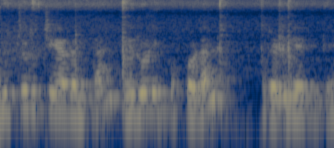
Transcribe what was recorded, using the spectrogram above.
ರುಚಿ ರುಚಿಯಾದಂಥ ಈರುಳ್ಳಿ ಪಕೋಡ ರೆಡಿಯಾಗಿದೆ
